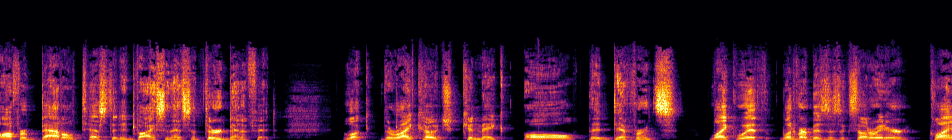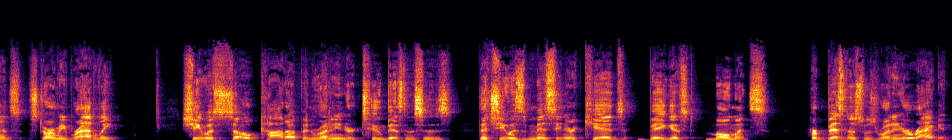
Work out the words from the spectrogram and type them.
offer battle tested advice, and that's the third benefit. Look, the right coach can make all the difference. Like with one of our Business Accelerator clients, Stormy Bradley, she was so caught up in running her two businesses that she was missing her kids' biggest moments. Her business was running her ragged.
